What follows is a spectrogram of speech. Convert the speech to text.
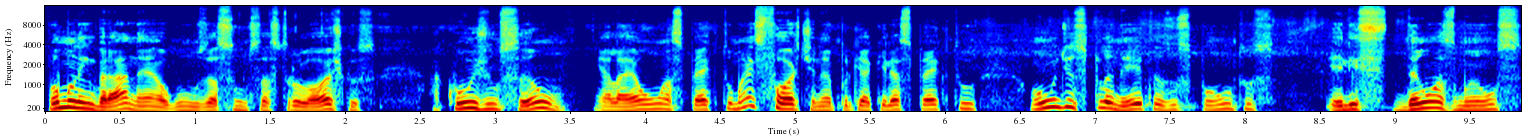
Vamos lembrar, né, alguns assuntos astrológicos. A conjunção, ela é um aspecto mais forte, né, porque é aquele aspecto onde os planetas, os pontos, eles dão as mãos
